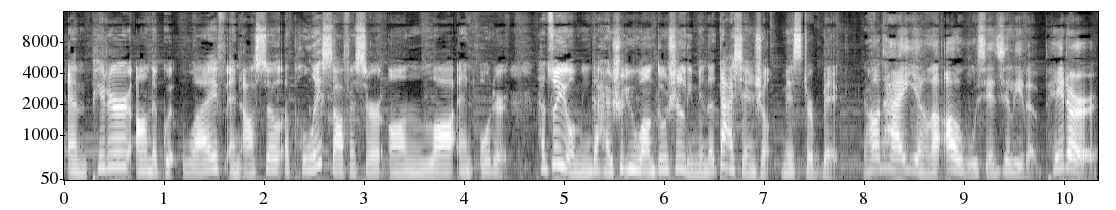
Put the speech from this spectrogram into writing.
and Peter on The Good Wife, and also a police officer on Law and Order. 他最有名的还是《欲望都市》里面的大先生 Mr. Big，然后他还演了《傲骨贤妻》里的 Peter，《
